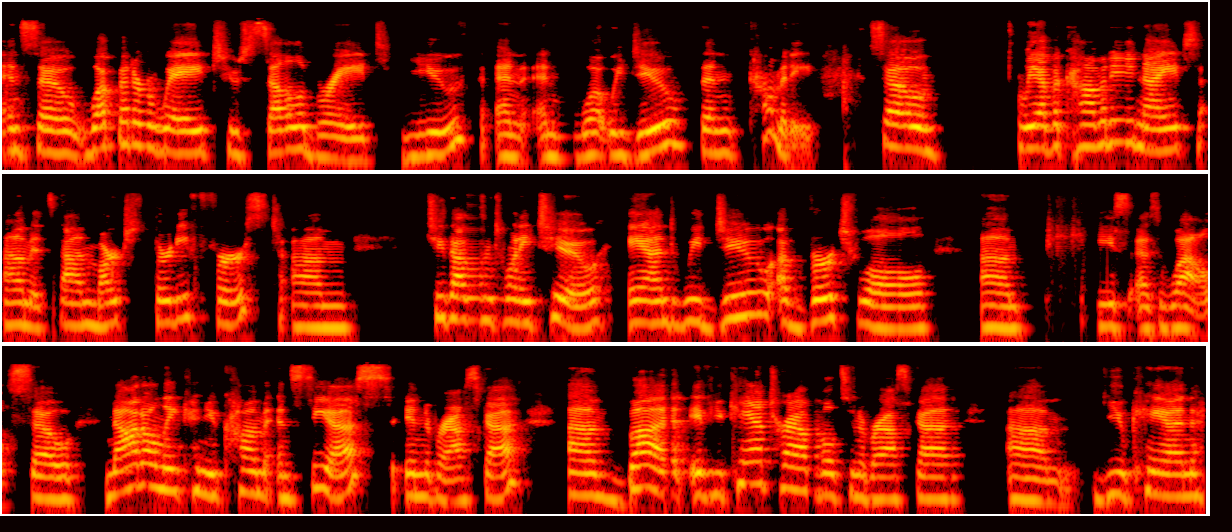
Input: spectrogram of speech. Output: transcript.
and so what better way to celebrate youth and and what we do than comedy so we have a comedy night. Um, it's on March 31st, um, 2022, and we do a virtual um, piece as well. So not only can you come and see us in Nebraska, um, but if you can't travel to Nebraska, um, you can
